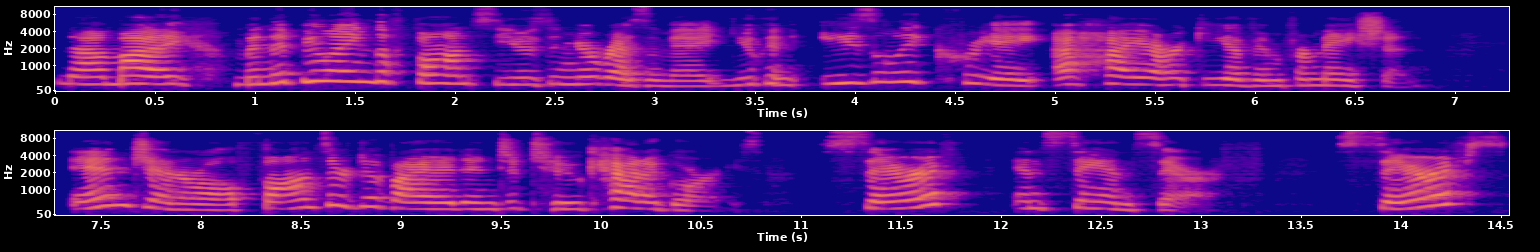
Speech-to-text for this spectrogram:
Now, by manipulating the fonts used in your resume, you can easily create a hierarchy of information. In general, fonts are divided into two categories serif and sans serif. Serifs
